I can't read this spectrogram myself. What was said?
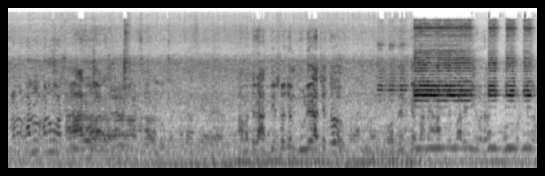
আরও আছে আরও আরও আরও লোক আছে। আমাদের আত্মীয় স্বজন দূরে আছে তো? ওদেরকে মানে আসতে পারেনি ওরা ফোন করছিলাম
